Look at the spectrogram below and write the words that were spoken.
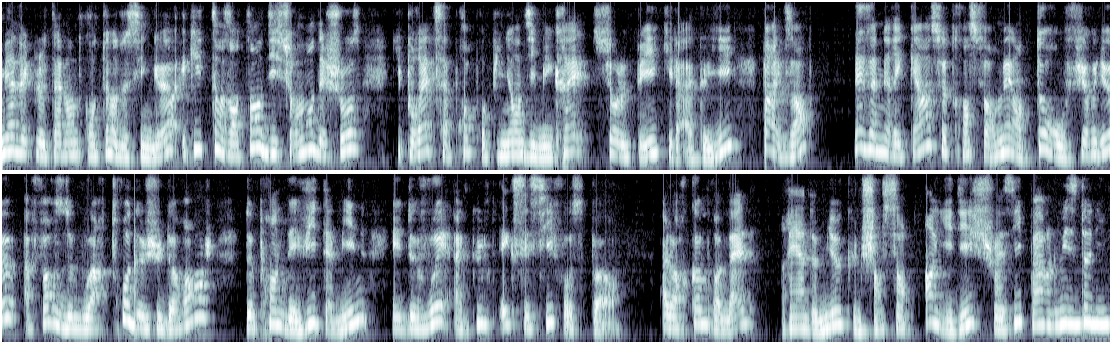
mais avec le talent de conteur de Singer, et qui de temps en temps dit sûrement des choses qui pourraient être sa propre opinion d'immigré sur le pays qu'il a accueilli. Par exemple, les Américains se transformaient en taureaux furieux à force de boire trop de jus d'orange, de prendre des vitamines et de vouer un culte excessif au sport. Alors comme remède, rien de mieux qu'une chanson en yiddish choisie par Louise Denis.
